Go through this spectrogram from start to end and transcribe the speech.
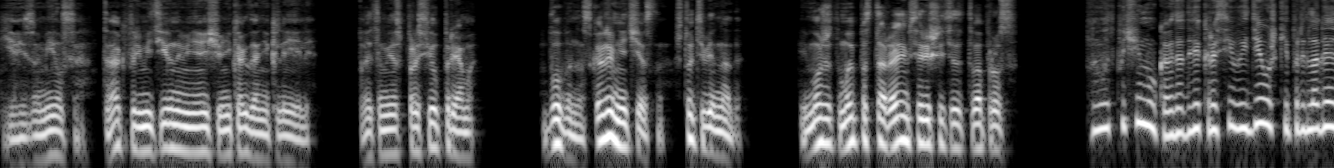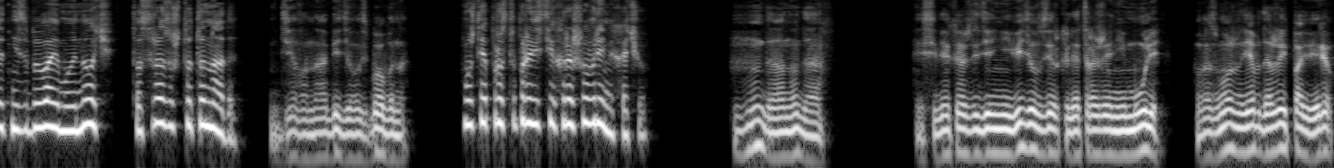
Я изумился. Так примитивно меня еще никогда не клеили. Поэтому я спросил прямо. «Бобана, скажи мне честно, что тебе надо? И, может, мы постараемся решить этот вопрос?» «Ну вот почему, когда две красивые девушки предлагают незабываемую ночь, то сразу что-то надо?» Делано обиделась Бобана. «Может, я просто провести хорошо время хочу?» «Ну да, ну да. Если бы я каждый день не видел в зеркале отражений мули, возможно, я бы даже и поверил.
